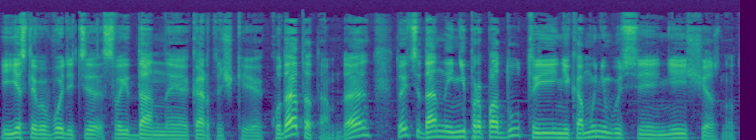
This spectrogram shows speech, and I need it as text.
И если вы вводите свои данные карточки куда-то там, да, то эти данные не пропадут и никому-нибудь не исчезнут.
